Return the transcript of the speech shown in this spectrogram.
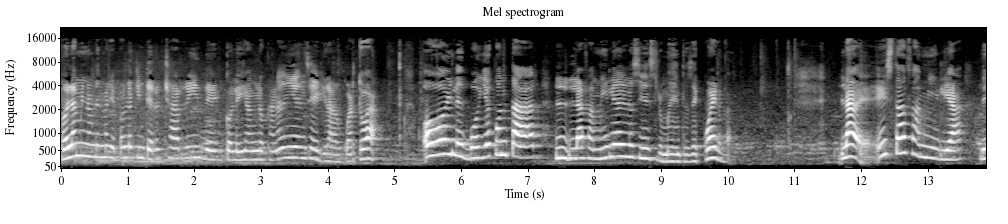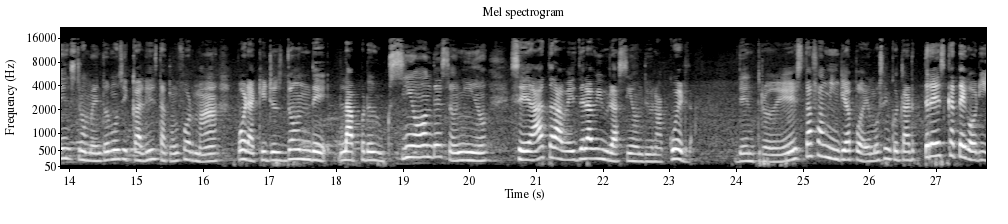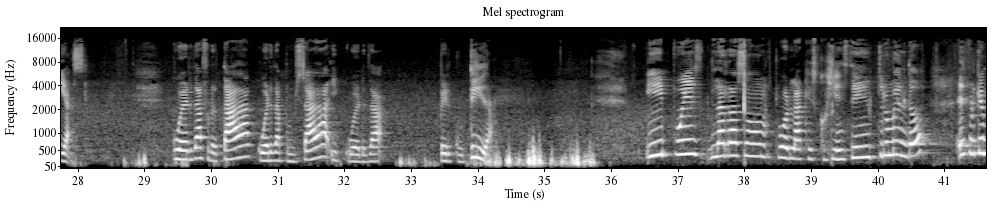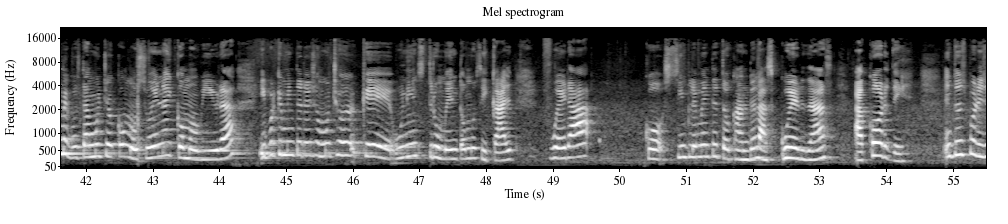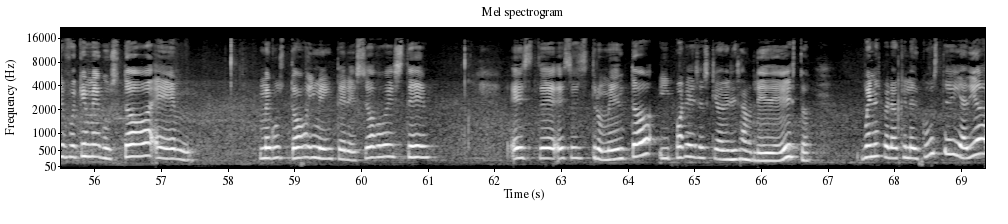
Hola, mi nombre es María Paula Quintero Charri del Colegio Anglo-Canadiense grado cuarto A. Hoy les voy a contar la familia de los instrumentos de cuerda. esta familia de instrumentos musicales está conformada por aquellos donde la producción de sonido se da a través de la vibración de una cuerda. Dentro de esta familia podemos encontrar tres categorías cuerda frotada, cuerda pulsada y cuerda percutida. Y pues la razón por la que escogí este instrumento es porque me gusta mucho cómo suena y cómo vibra y porque me interesó mucho que un instrumento musical fuera simplemente tocando las cuerdas acorde. Entonces por eso fue que me gustó. Em, me gustó y me interesó este, este, este instrumento y por eso es que hoy les hablé de esto. Bueno, espero que les guste y adiós.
